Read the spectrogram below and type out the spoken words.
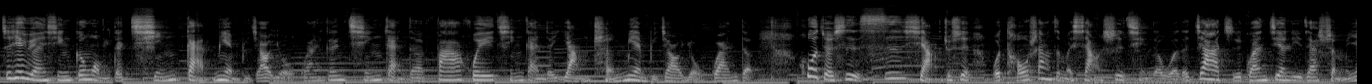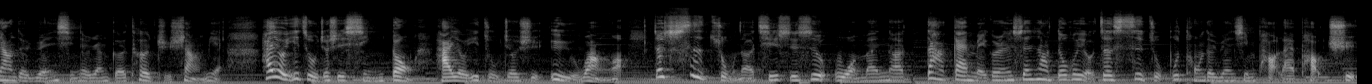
这些原型跟我们的情感面比较有关，跟情感的发挥、情感的养成面比较有关的，或者是思想，就是我头上怎么想事情的，我的价值观建立在什么样的原型的人格特质上面。还有一组就是行动，还有一组就是欲望哦。这四组呢，其实是我们呢大概。每个人身上都会有这四组不同的原型跑来跑去，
